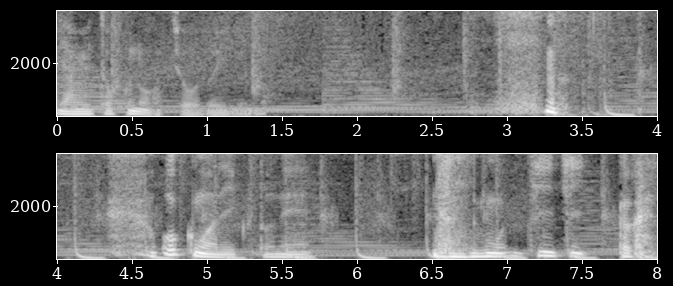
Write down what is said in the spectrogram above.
う、やめとくのがちょうどいいよね。奥まで行くとね、もう一日かかる。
